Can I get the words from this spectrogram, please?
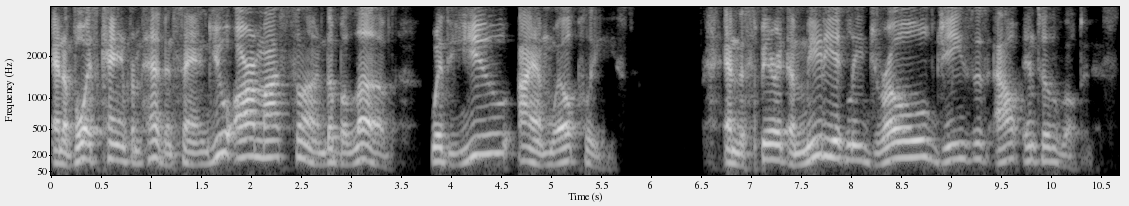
And a voice came from heaven saying, You are my son, the beloved. With you I am well pleased. And the Spirit immediately drove Jesus out into the wilderness.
